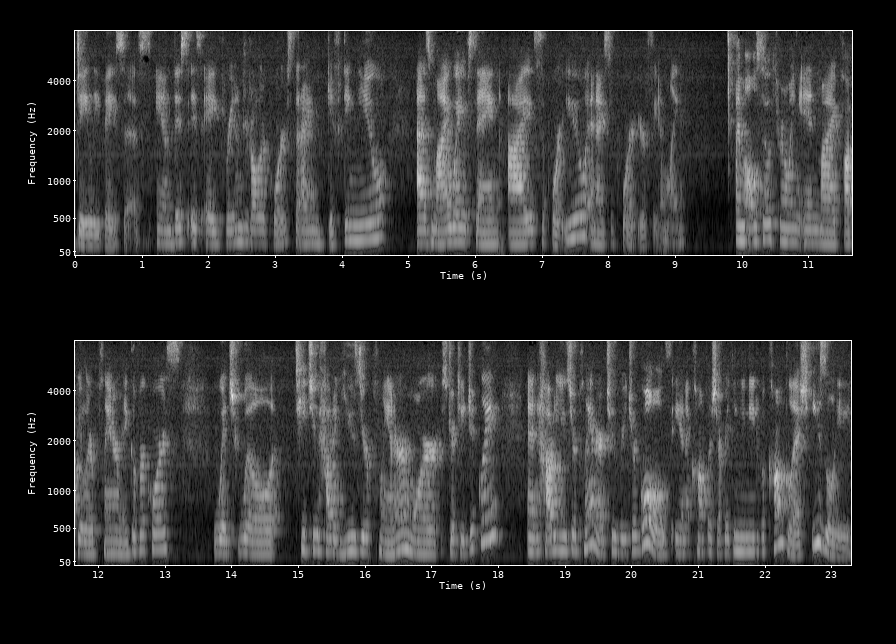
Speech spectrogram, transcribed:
daily basis. And this is a $300 course that I am gifting you as my way of saying I support you and I support your family. I'm also throwing in my popular planner makeover course, which will teach you how to use your planner more strategically and how to use your planner to reach your goals and accomplish everything you need to accomplish easily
